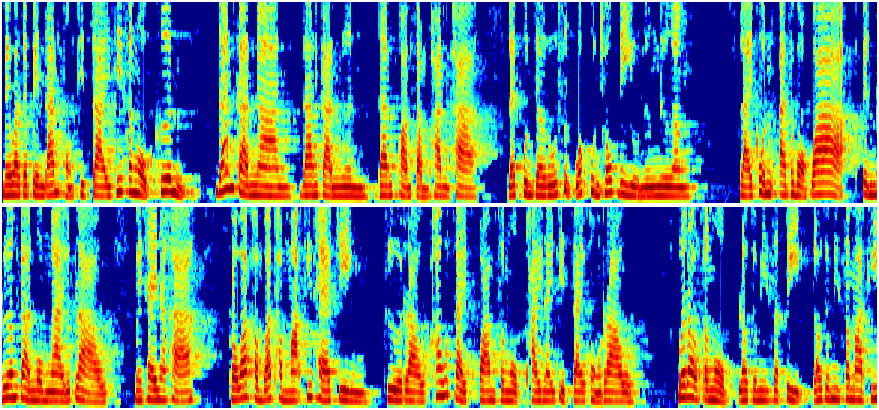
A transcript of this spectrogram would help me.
ไม่ว่าจะเป็นด้านของจิตใจที่สงบขึ้น ด้านการงาน ด้านการเงิน ด้านความสัมพันธ์ค่ะ และคุณจะรู้สึกว่าคุณโชคดีอยู่เนืองๆหลายคนอาจจะบอกว่าเป็นเรื่องการงมงายหรือเปล่า ไม่ใช่นะคะ เพราะว่าคำว่าธรรมะที่แท้จริง คือเราเข้าใจความสงบภายในจิตใจของเรา เมื่อเราสงบเราจะมีสติ เราจะมีสมาธิ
